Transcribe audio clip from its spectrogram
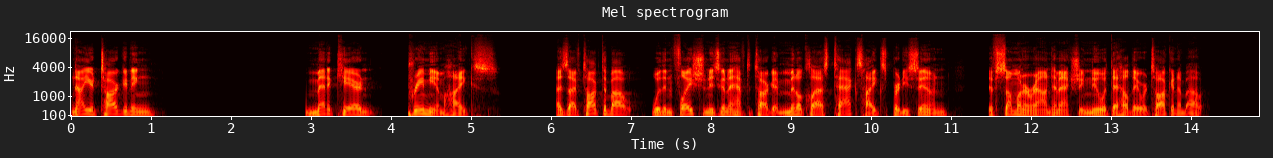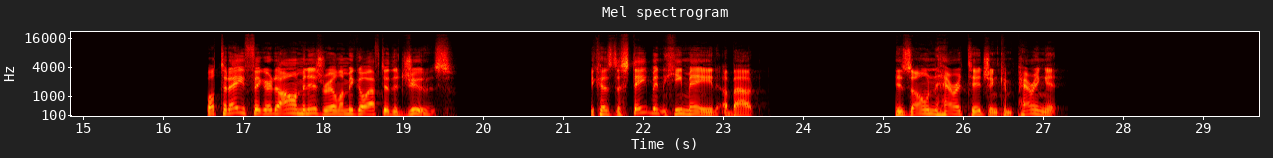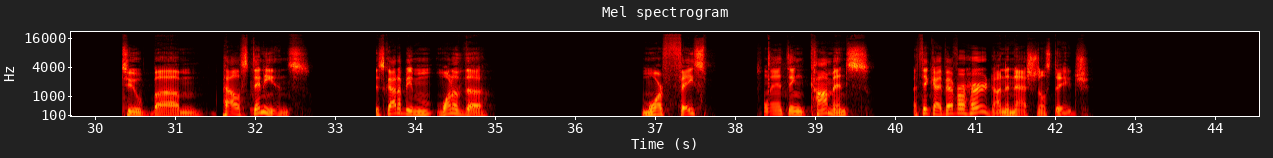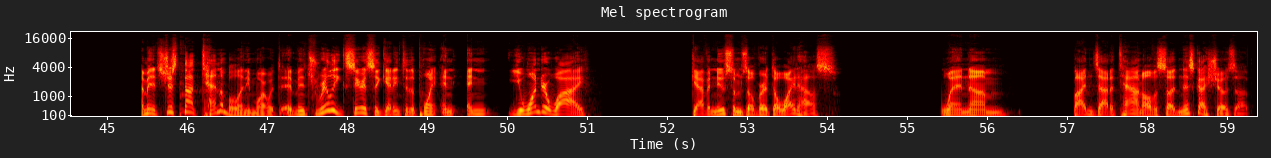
now you're targeting Medicare premium hikes. As I've talked about with inflation, he's going to have to target middle class tax hikes pretty soon if someone around him actually knew what the hell they were talking about. Well, today he figured, oh, I'm in Israel, let me go after the Jews. Because the statement he made about his own heritage and comparing it to um, Palestinians has got to be one of the more face planting comments I think I've ever heard on the national stage. I mean, it's just not tenable anymore. With I mean, it's really seriously getting to the point, and and you wonder why Gavin Newsom's over at the White House when um, Biden's out of town. All of a sudden, this guy shows up.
